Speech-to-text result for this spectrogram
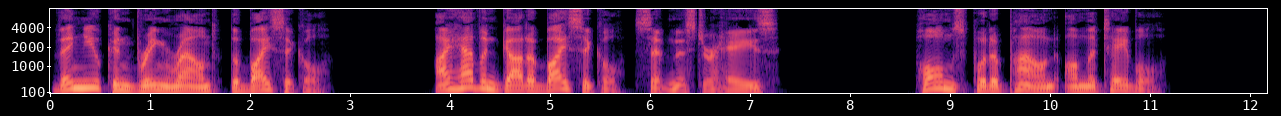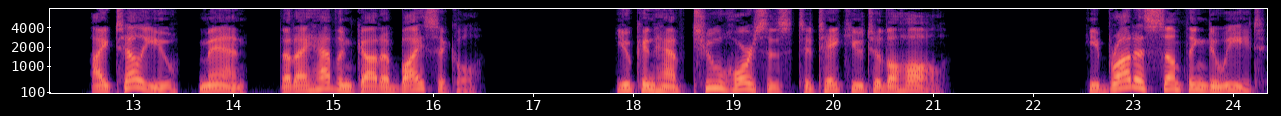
Then you can bring round the bicycle. I haven't got a bicycle, said Mr. Hayes. Holmes put a pound on the table. I tell you, man, that I haven't got a bicycle. You can have two horses to take you to the hall. He brought us something to eat,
